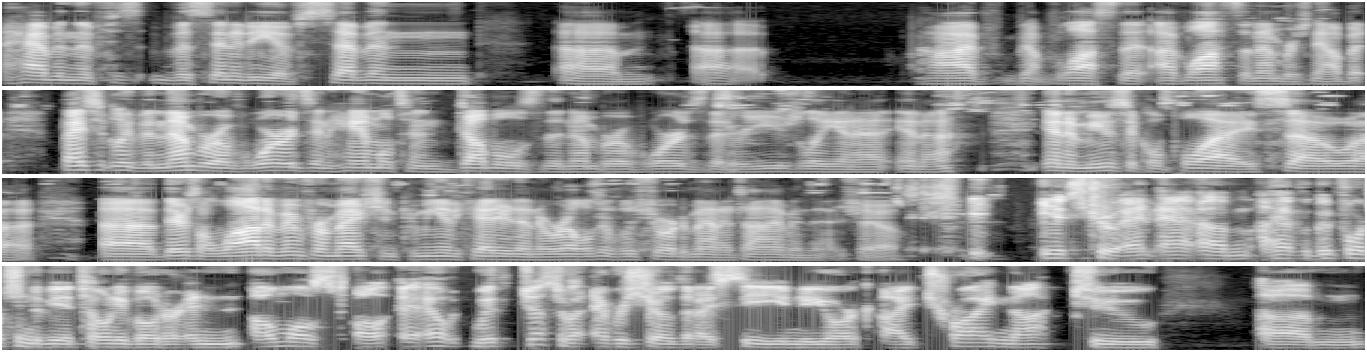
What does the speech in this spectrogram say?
have in the vic- vicinity of seven. Um, uh, I've, I've lost the I've lost the numbers now, but basically the number of words in Hamilton doubles the number of words that are usually in a in a in a musical play. So uh, uh, there's a lot of information communicated in a relatively short amount of time in that show. It's true, and um, I have the good fortune to be a Tony voter, and almost all, uh, with just about every show that I see in New York, I try not to um,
